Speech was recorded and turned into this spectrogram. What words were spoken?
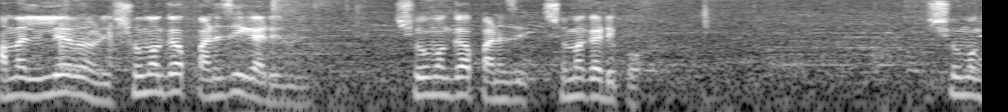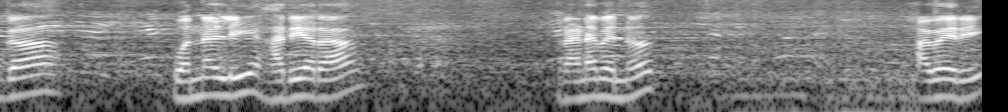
ಆಮೇಲೆ ಇಲ್ಲೇ ನೋಡಿ, ಶಿವಮೊಗ್ಗ ಪಣಜಿ ಗಾಡಿ ನೋಡಿ. ಶಿವಮೊಗ್ಗ ಪಣಜಿ, ಶಿವಮೊಗ್ಗ ಡಿಪೋ. ಶಿವಮೊಗ್ಗ, ಹೊನ್ನಳ್ಳಿ, ಹರಿಹರ, ರಣಬೆನ್ನೂರು, ಹಾವೇರಿ,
